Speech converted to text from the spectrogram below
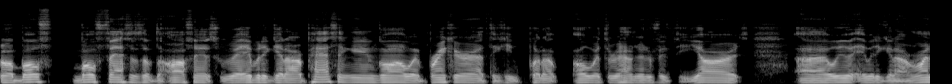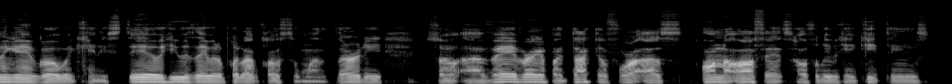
or both both facets of the offense. We were able to get our passing game going with Brinker. I think he put up over 350 yards. Uh, we were able to get our running game going with Kenny Steele. He was able to put up close to 130. So uh, very, very productive for us on the offense. Hopefully we can keep things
